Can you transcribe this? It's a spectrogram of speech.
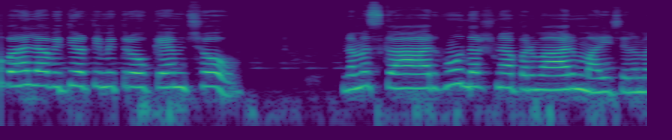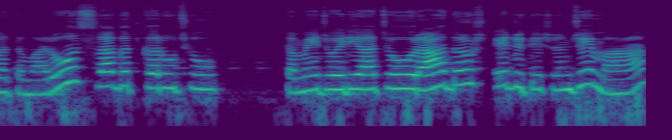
વહેલા વિદ્યાર્થી મિત્રો, કેમ છો? નમસ્કાર, હું દર્શના પરમાર, મારી ચેનલમાં તમારું સ્વાગત કરું છું. તમે જોઈ રહ્યા છો રાહદર્શ એજ્યુકેશન, જેમાં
